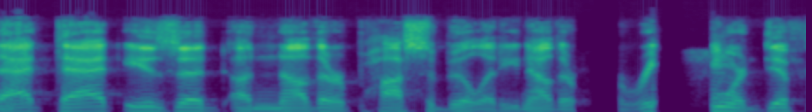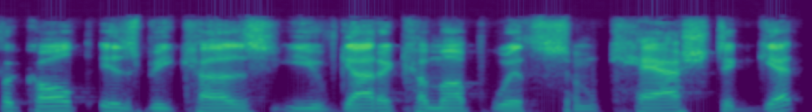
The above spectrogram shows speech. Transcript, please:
That that is a, another possibility. Now the reason more difficult is because you've got to come up with some cash to get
